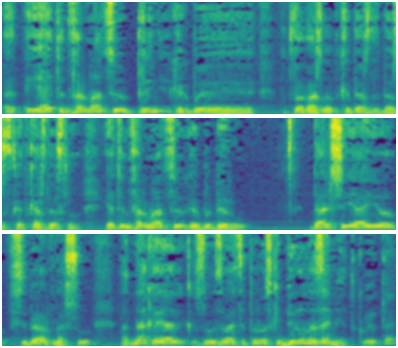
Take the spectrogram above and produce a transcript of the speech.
э, я эту информацию, как бы, тут важно когда, даже сказать каждое слово, я эту информацию как бы беру, дальше я ее в себя вношу, однако я, что называется по-русски, беру на заметку это,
